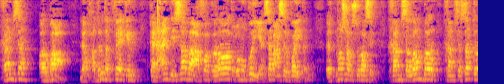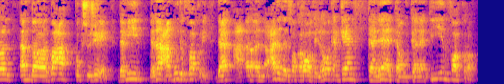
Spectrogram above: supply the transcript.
5 4 لو حضرتك فاكر كان عندي سبع فقرات عنقية سبع cervical 12 thoracic خمسة lumbar خمسة sacral and أربعة coccygeal ده مين؟ ده ده عمود الفقري ده عدد الفقرات اللي هو كان كام؟ 33 فقرة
